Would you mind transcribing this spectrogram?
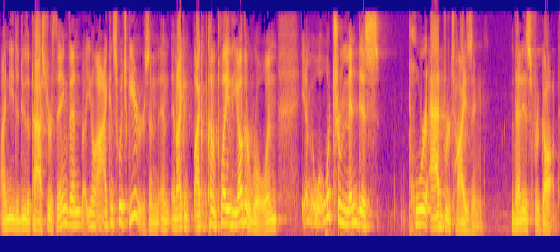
I need to do the pastor thing, then, you know, I can switch gears and, and, and I can, I can kind of play the other role. And, you know, what tremendous poor advertising that is for God.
